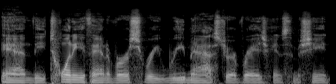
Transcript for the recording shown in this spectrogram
and the 20th anniversary remaster of Rage Against the Machine.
